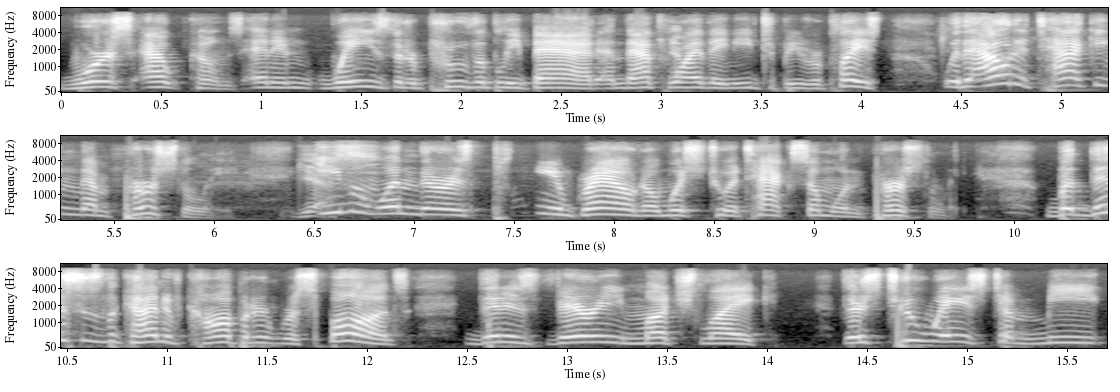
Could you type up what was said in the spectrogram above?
worse outcomes and in ways that are provably bad. And that's why they need to be replaced without attacking them personally Yes. even when there is plenty of ground on which to attack someone personally. But this is the kind of competent response that is very much like there's two ways to meet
